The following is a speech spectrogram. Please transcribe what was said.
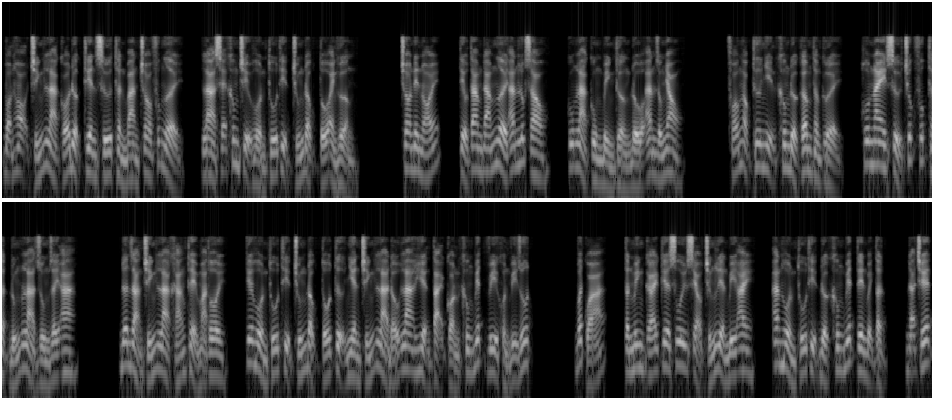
bọn họ chính là có được thiên sứ thần ban cho phúc người, là sẽ không chịu hồn thú thịt chúng độc tố ảnh hưởng. Cho nên nói, tiểu tam đám người ăn lúc sau, cũng là cùng bình thường đồ ăn giống nhau. Phó ngọc thư nhịn không được gâm thầm cười, hôm nay sự chúc phúc thật đúng là dùng giấy a. Đơn giản chính là kháng thể mà thôi, kia hồn thú thịt chúng độc tố tự nhiên chính là đấu la hiện tại còn không biết vi khuẩn virus. Bất quá, tần minh cái kia xui xẻo chứng liền bị hay ăn hồn thú thịt được không biết tên bệnh tật, đã chết.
